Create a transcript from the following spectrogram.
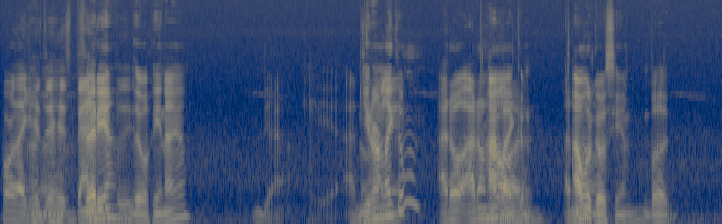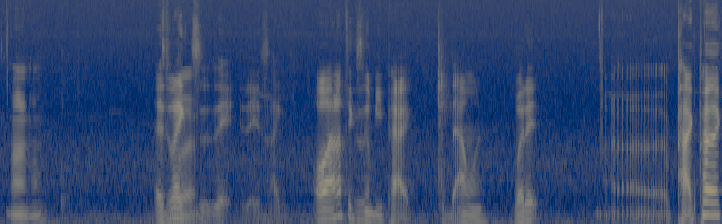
for like the uh, Hispanic Feria de Ojinaga. yeah, yeah, I You don't I like mean, him? I don't. I don't know. I like him. I, don't would know. go see him, but I don't know. It's like but- s- it- it's like. Oh, I don't think it's gonna be packed. with That one. Would it? Uh, pack pack,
